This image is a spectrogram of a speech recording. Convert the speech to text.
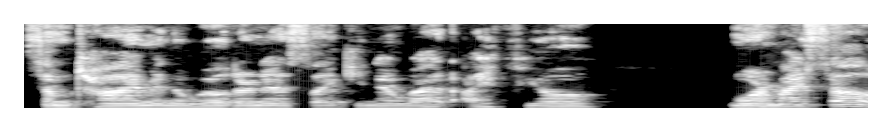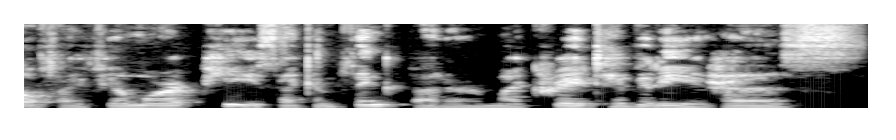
some time in the wilderness, like, you know what, I feel more myself. I feel more at peace. I can think better. My creativity has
